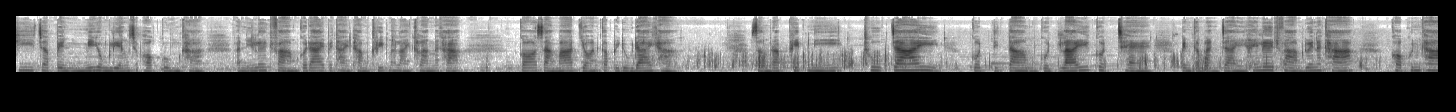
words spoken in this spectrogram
ที่จะเป็นนิยมเลี้ยงเฉพาะกลุ่มค่ะ อันนี้เลิศฟาร์มก็ได้ไปถ่ายทำคลิปมาหลายครั้งนะคะ ก็สามารถย้อนกลับไปดูได้ค่ะสำหรับคลิปนี้ ถูกใจ กดติดตาม กดไลค์ กดแชร์ เป็นกำลังใจให้เลิศฟาร์มด้วยนะคะ ขอบคุณค่ะ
